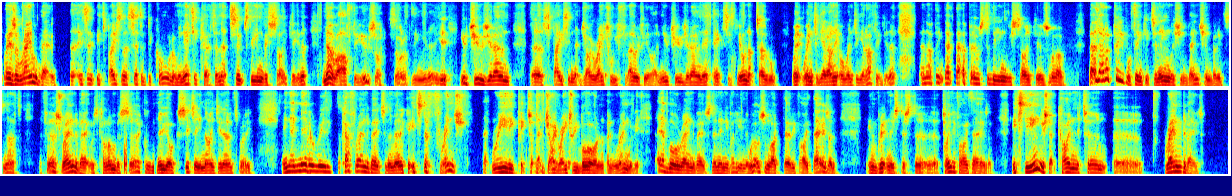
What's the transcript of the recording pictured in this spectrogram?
Whereas a roundabout, uh, it's a, it's based on a set of decorum and etiquette, and that suits the English psyche, you know. No, after you sort sort of thing, you know. You you choose your own uh, space in that gyratory flow, if you like, and you choose your own exit. You're not told when, when to get on it or when to get off it, you know. And I think that that appeals to the English psyche as well. But a lot of people think it's an English invention, but it's not. The first roundabout was Columbus Circle in New York City in 1903. And they never really took off roundabouts in America. It's the French that really picked up that gyratory ball and, and ran with it. They have more roundabouts than anybody in the world, something like 35,000. In Britain, it's just uh, 25,000. It's the English that coined the term uh, roundabout.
